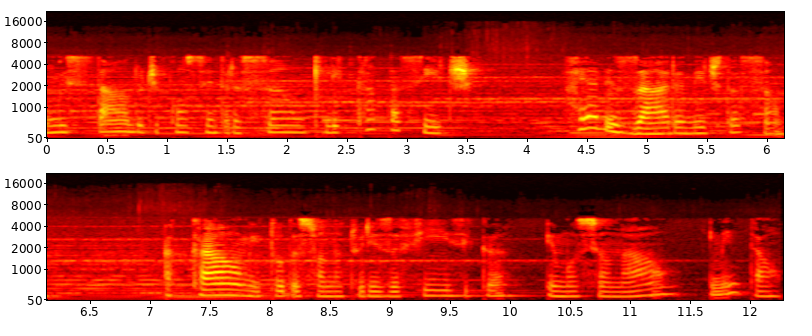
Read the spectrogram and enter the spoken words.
um estado de concentração que lhe capacite realizar a meditação. Acalme toda a sua natureza física, emocional e mental.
